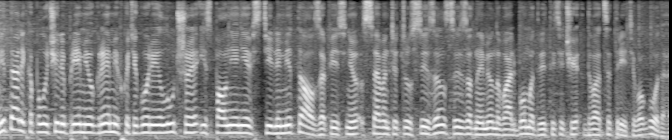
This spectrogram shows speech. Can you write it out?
Металлика получили премию Грэмми в категории «Лучшее исполнение в стиле металл» за песню «72 Seasons» из одноименного альбома 2023 года.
